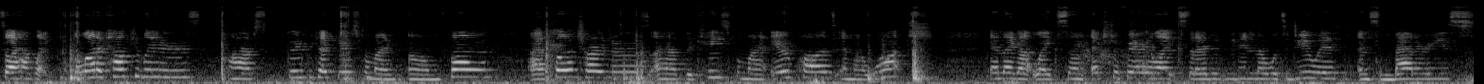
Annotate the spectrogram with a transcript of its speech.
So I have like a lot of calculators. I have screen protectors for my um, phone. I have phone chargers. I have the case for my AirPods and my watch. And I got like some extra fairy lights that I did, we didn't know what to do with and some batteries.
